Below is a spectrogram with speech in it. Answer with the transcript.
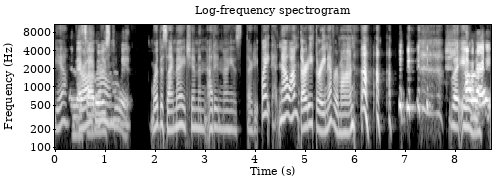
Yeah. And that's all there is to it. We're the same age. Him and I didn't know he was 30. Wait, no, I'm 33. Never mind. but anyway. All right.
